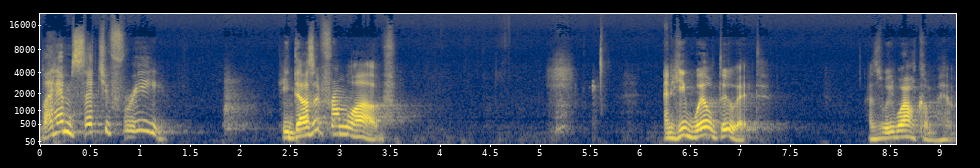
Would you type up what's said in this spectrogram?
Let him set you free. He does it from love. And he will do it as we welcome him.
